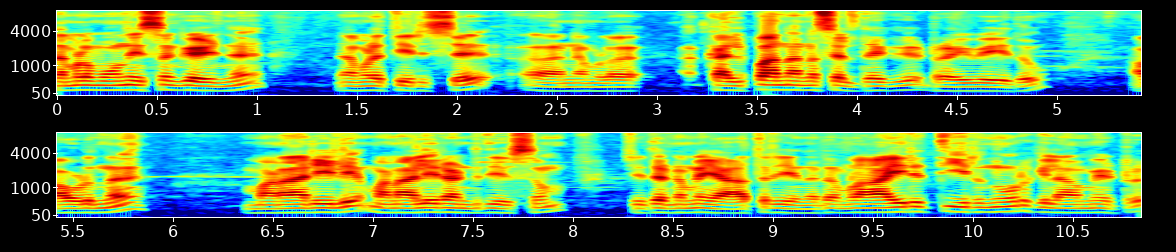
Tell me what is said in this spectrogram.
നമ്മൾ മൂന്ന് ദിവസം കഴിഞ്ഞ് നമ്മൾ തിരിച്ച് നമ്മൾ കൽപ്പ എന്ന് പറഞ്ഞ സ്ഥലത്തേക്ക് ഡ്രൈവ് ചെയ്തു. അവിടുന്ന് മണാലിയിൽ മണാലി രണ്ട് ദിവസം ചെയ്തിട്ട് നമ്മൾ യാത്ര ചെയ്യുന്നുണ്ട്. നമ്മൾ ആയിരത്തി ഇരുന്നൂറ് കിലോമീറ്റർ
